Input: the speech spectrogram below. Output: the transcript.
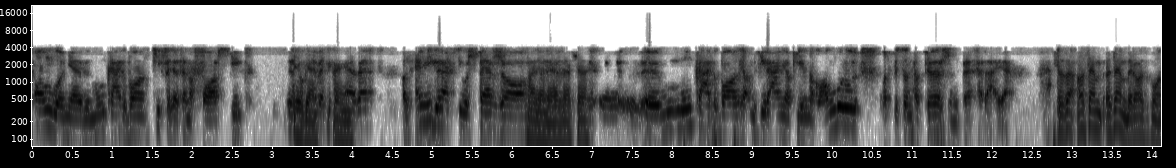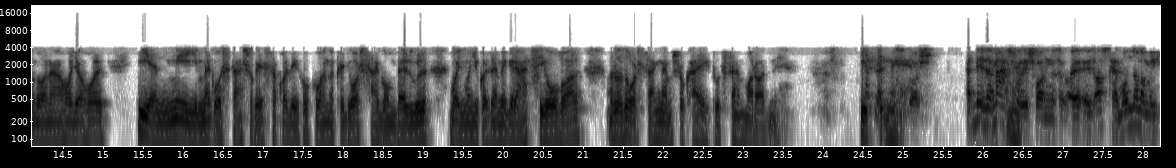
angol nyelvű munkákban kifejezetten a farszit nevezik a nyelvet. Az emigrációs perzsa munkákban, amit irányak írnak angolul, ott viszont a Persian preferálják. Az, az, az ember azt gondolná, hogy ahol ilyen mély megosztások és szakadékok vannak egy országon belül, vagy mondjuk az emigrációval, az az ország nem sokáig tud fennmaradni. Itt, Ez nem Hát nézd, máshol is van, azt kell mondanom, hogy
